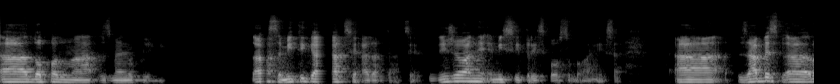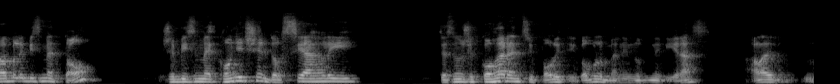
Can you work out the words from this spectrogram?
a, dopadu na zmenu klímy. Zase mitigácia, adaptácia, znižovanie emisí, prispôsobovanie sa. A, zabez, a robili by sme to, že by sme konečne dosiahli to je že koherenciu politik, obľúbený nudný výraz, ale v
